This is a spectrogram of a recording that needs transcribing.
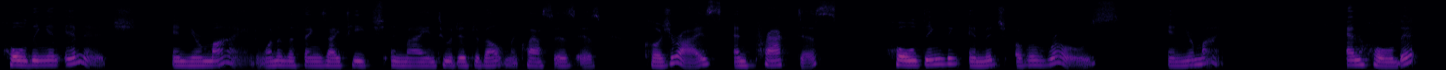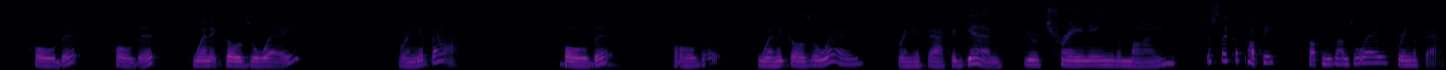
holding an image in your mind. One of the things I teach in my intuitive development classes is close your eyes and practice holding the image of a rose in your mind. And hold it, hold it, hold it. When it goes away, bring it back. Hold it, hold it, when it goes away, bring it back again. You're training the mind, just like a puppy. Puppy runs away, bring it back.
